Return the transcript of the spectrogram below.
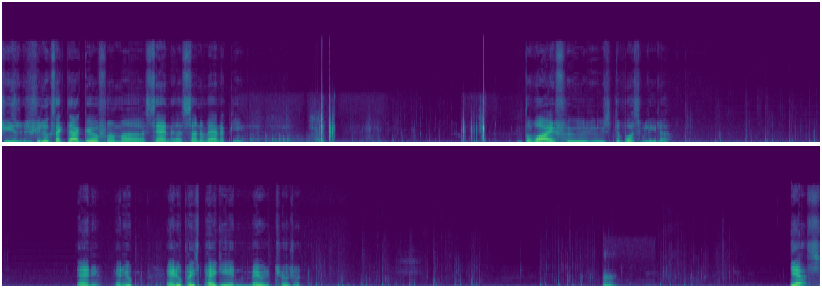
She she looks like that girl from uh, San uh, Son of Anarchy. The wife who who's the voice of Leela. And who and who and who plays Peggy in Married with Children. Hmm. Yes.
